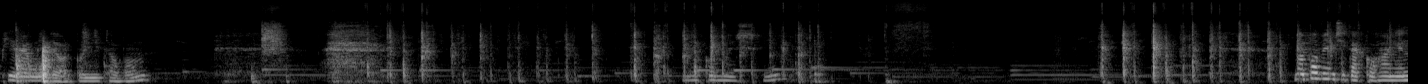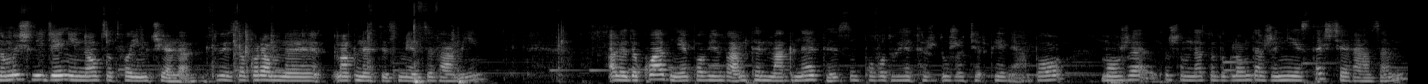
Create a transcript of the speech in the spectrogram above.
piramidę organitową. Jako myśli. No powiem Ci tak, kochanie, no myśli dzień i noc o Twoim ciele. Tu jest ogromny magnetyzm między Wami. Ale dokładnie powiem Wam, ten magnetyzm powoduje też dużo cierpienia, bo może, zresztą na to wygląda, że nie jesteście razem,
